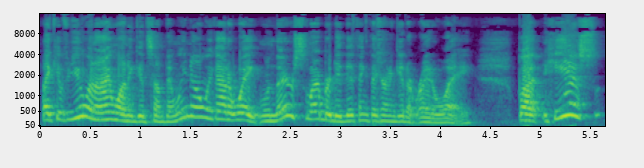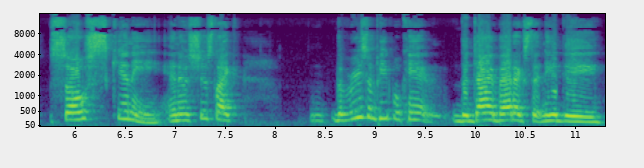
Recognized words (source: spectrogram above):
Like, if you and I want to get something, we know we got to wait. When they're a celebrity, they think they're going to get it right away. But he is so skinny, and it's just like the reason people can't. The diabetics that need the.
